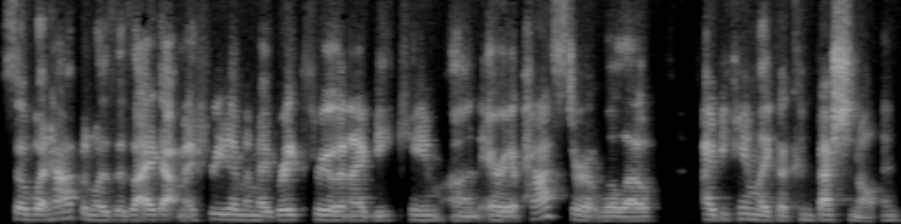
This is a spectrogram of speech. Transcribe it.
so what happened was, as I got my freedom and my breakthrough, and I became an area pastor at Willow, I became like a confessional, and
